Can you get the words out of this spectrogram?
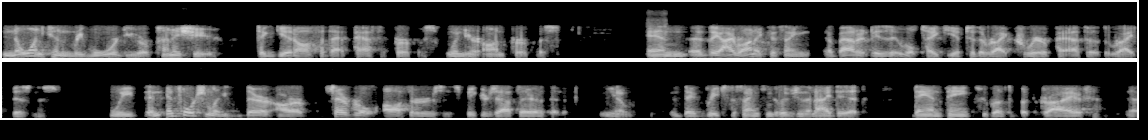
No one can reward you or punish you to get off of that path of purpose when you're on purpose. And uh, the ironic thing about it is it will take you to the right career path or the right business. We, and unfortunately, there are several authors and speakers out there that, you know, they've reached the same conclusion that I did. Dan Pink, who wrote the book Drive, uh,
